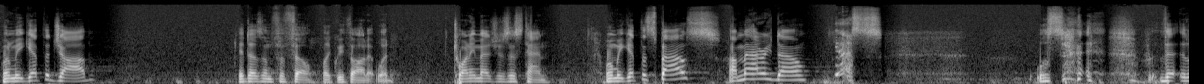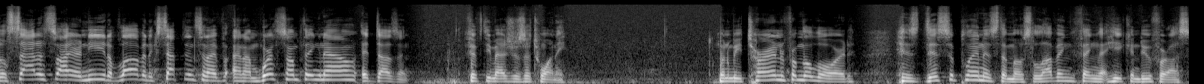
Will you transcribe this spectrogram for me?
When we get the job, it doesn't fulfill like we thought it would. 20 measures is 10. When we get the spouse, I'm married now. Yes. We'll it'll satisfy our need of love and acceptance, and, and I'm worth something now. It doesn't. 50 measures of 20. When we turn from the Lord, His discipline is the most loving thing that He can do for us.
